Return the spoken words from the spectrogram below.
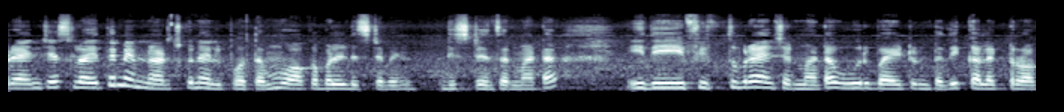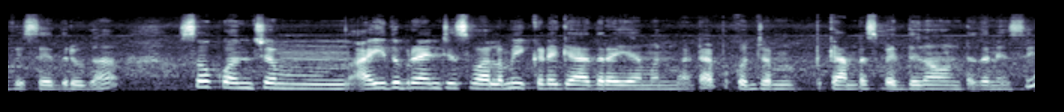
బ్రాంచెస్లో అయితే మేము నడుచుకుని వెళ్ళిపోతాము వాకబుల్ డిస్టర్బెన్ డిస్టెన్స్ అనమాట. ఇది ఫిఫ్త్ బ్రాంచ్ అనమాట ఊరి బయట ఉంటుంది కలెక్టర్ ఆఫీస్ ఎదురుగా. సో కొంచెం ఐదు బ్రాంచెస్ వాళ్ళము ఇక్కడే గ్యాదర్ అయ్యామన్నమాట కొంచెం క్యాంపస్ పెద్దగా ఉంటుంది అనేసి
